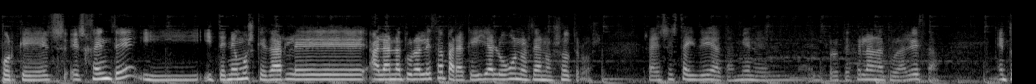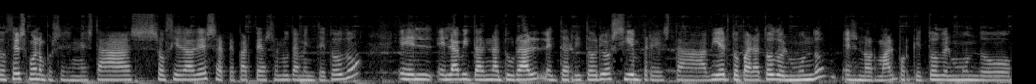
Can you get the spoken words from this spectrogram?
porque es, es gente y, tenemos que darle a la naturaleza para que ella luego nos dé a nosotros. O sea, es esta idea también, el, proteger la naturaleza. Entonces, bueno, pues en estas sociedades se reparte absolutamente todo. El, el, hábitat natural, el territorio, siempre está abierto para todo el mundo. Es normal porque todo el mundo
